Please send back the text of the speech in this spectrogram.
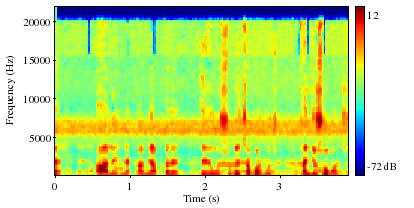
આ લીગને કામયાબ કરે એવી હું શુભેચ્છા પાઠવું છું. Thank you so much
